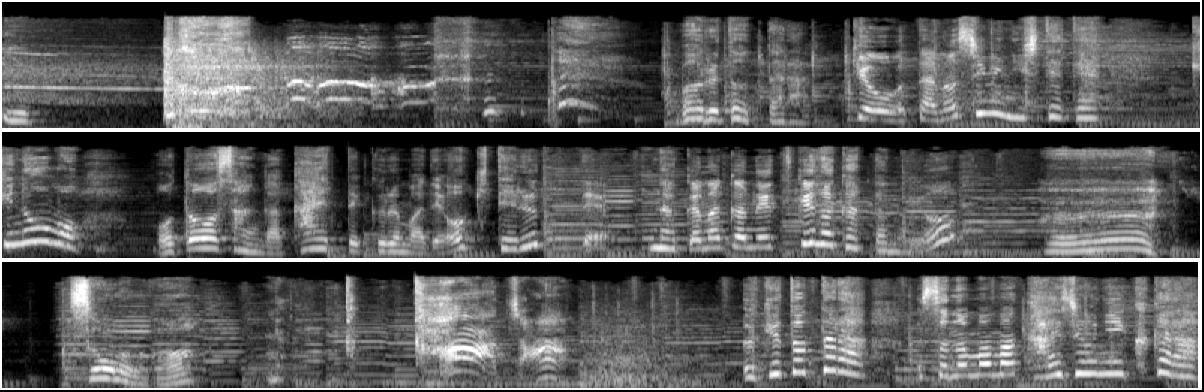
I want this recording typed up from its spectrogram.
ボルトったら今日楽しみにしてて昨日もお父さんが帰ってくるまで起きてるってなかなか寝つけなかったのよ。へえそうなのか？母ちゃん受け取ったらそのまま会場に行くから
